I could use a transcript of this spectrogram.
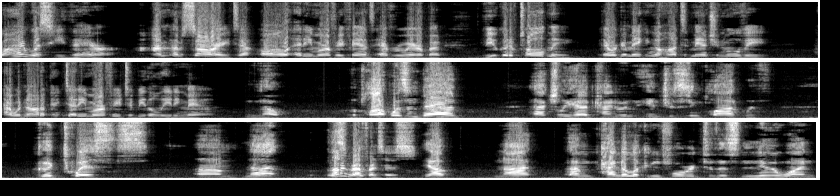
Why was he there? I'm, I'm sorry to all Eddie Murphy fans everywhere, but if you could have told me they were making a Haunted Mansion movie, I would not have picked Eddie Murphy to be the leading man. No. The plot wasn't bad. Actually had kind of an interesting plot with good twists. Um, not A lot of references. Yep. Not. I'm kind of looking forward to this new one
